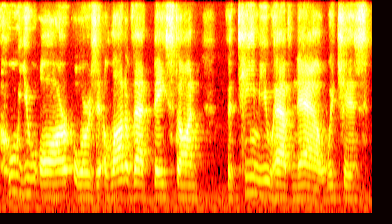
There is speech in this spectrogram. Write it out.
who you are, or is it a lot of that based on the team you have now, which is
